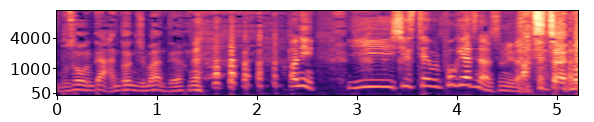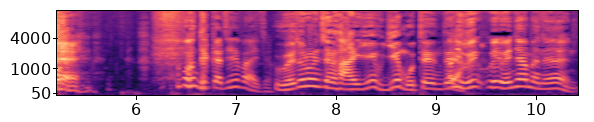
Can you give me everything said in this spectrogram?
무서운데 안 던지면 안 돼요. 아니, 이 시스템을 포기하진 않습니다. 아, 진짜요? 네. 해본 데까지 해봐야죠. 왜 저러는지 아, 이해, 이해 못 했는데. 아니, 왜, 왜, 왜냐면은,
